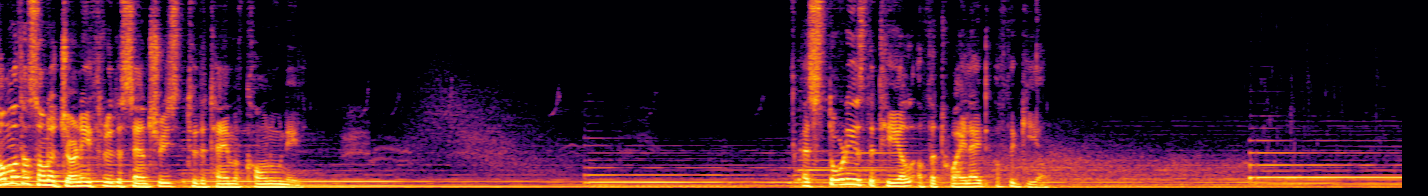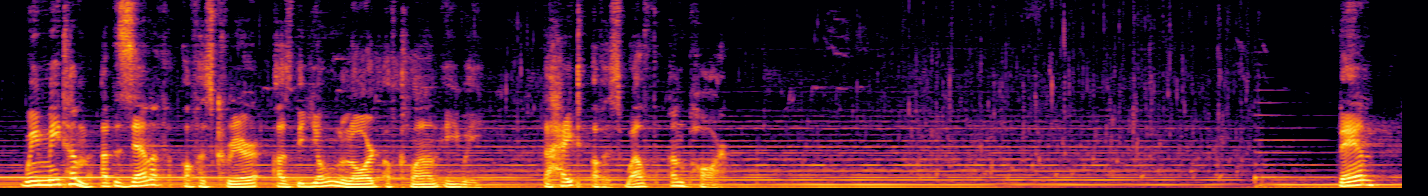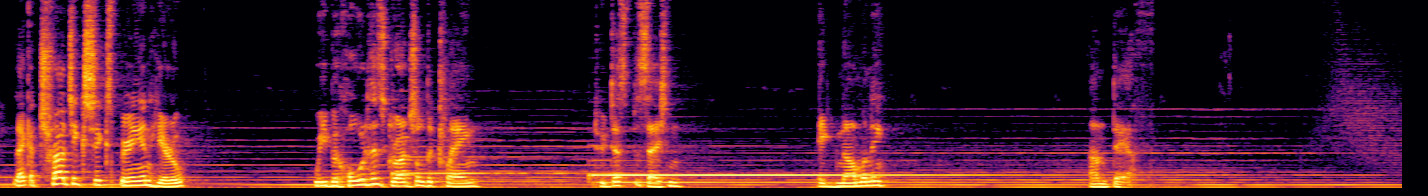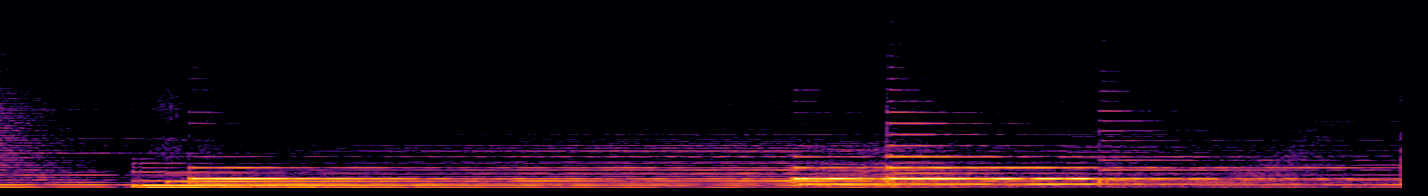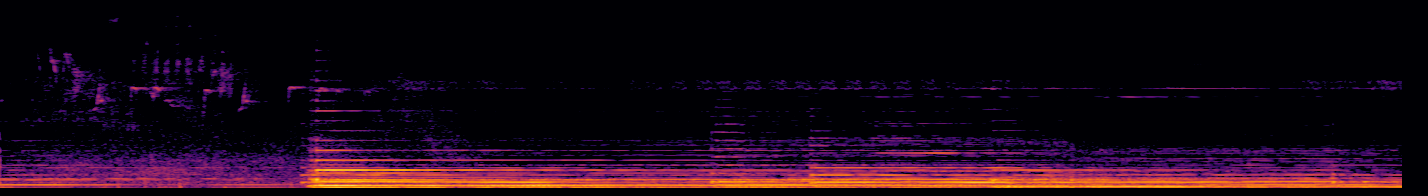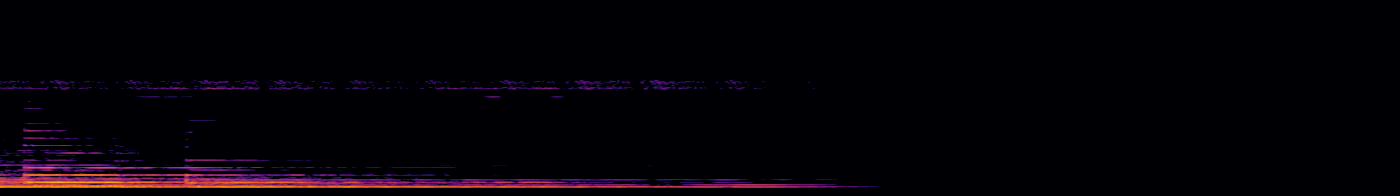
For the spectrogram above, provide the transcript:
Come with us on a journey through the centuries to the time of Con O'Neill. His story is the tale of the twilight of the Gael. We meet him at the zenith of his career as the young lord of Clan Iwi, the height of his wealth and power. Then, like a tragic Shakespearean hero, we behold his gradual decline to dispossession, ignominy, and death.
